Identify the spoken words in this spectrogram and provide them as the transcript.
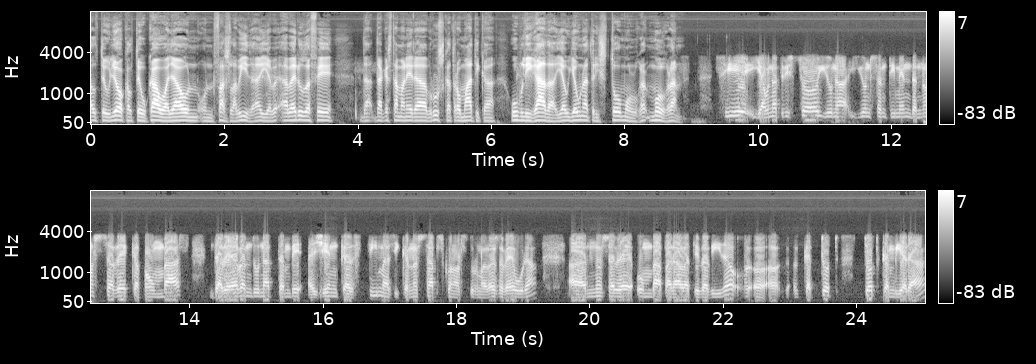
el teu lloc, el teu cau, allà on, on fas la vida, i haver-ho de fer d'aquesta manera brusca, traumàtica, obligada. Hi ha, hi ha una tristor molt, molt gran. sí, hi ha una tristor i, una, i un sentiment de no saber cap a on vas, d'haver abandonat també a gent que estimes i que no saps quan els tornaràs a veure, uh, no saber on va parar la teva vida, o, o, o, que tot, tot canviarà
